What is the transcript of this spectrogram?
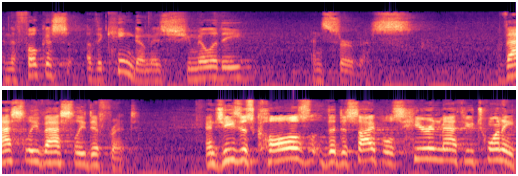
And the focus of the kingdom is humility and service. Vastly, vastly different. And Jesus calls the disciples here in Matthew 20,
